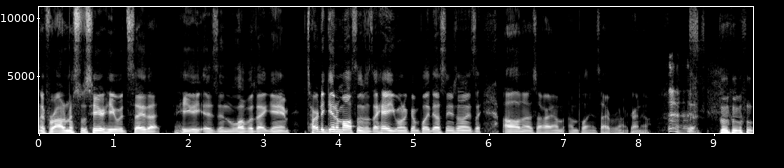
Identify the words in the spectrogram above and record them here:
If Rodimus was here, he would say that. He is in love with that game. It's hard to get him off sometimes. It's like, hey, you want to come play Destiny or something? It's like, oh no, sorry, I'm I'm playing Cyberpunk right now. Yeah.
